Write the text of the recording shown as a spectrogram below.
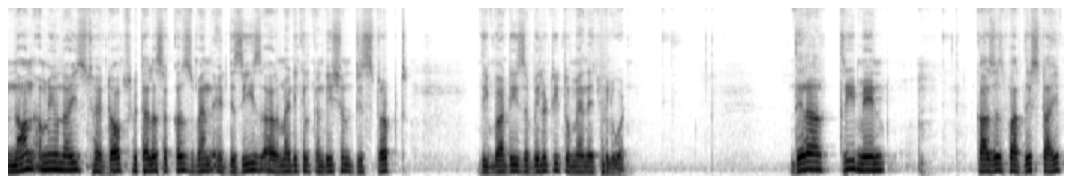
Non-immunized hydrops occurs when a disease or medical condition disrupts the body's ability to manage fluid. There are three main causes for this type,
